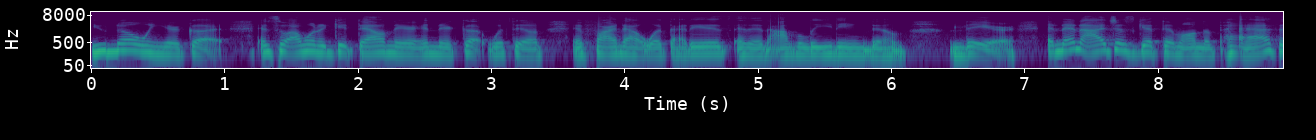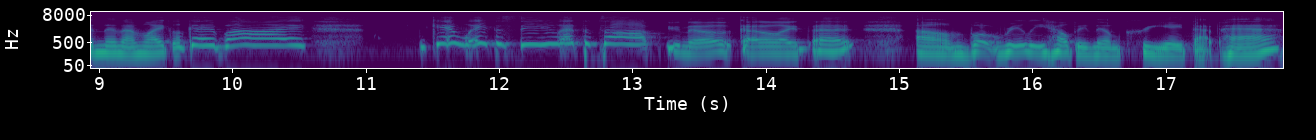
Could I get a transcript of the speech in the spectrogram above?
you know in your gut. And so I want to get down there in their gut with them and find out what that is. And then I'm leading them there. And then I just get them on the path. And then I'm like, okay, bye can't wait to see you at the top, you know, kind of like that. Um, but really helping them create that path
